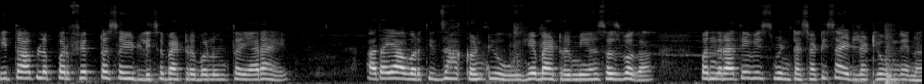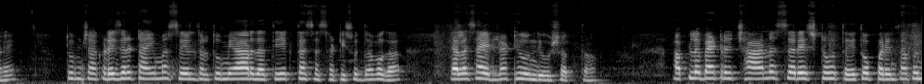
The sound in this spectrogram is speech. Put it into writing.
इथं आपलं परफेक्ट असं इडलीचं बॅटर बनवून तयार आहे. आता यावरती झाकण ठेवून हे बॅटर मी असंच बघा पंधरा ते वीस मिनटासाठी साईडला ठेवून देणार आहे. तुमच्याकडे जर टाईम असेल तर तुम्ही अर्धा ते एक तासासाठी सुद्धा बघा त्याला साईडला ठेवून देऊ शकता. आपलं बॅटर छान असं रेस्ट होतं आहे तोपर्यंत आपण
